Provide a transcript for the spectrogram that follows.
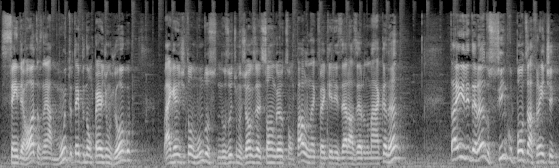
sem derrotas, né? Há muito tempo não perde um jogo. Vai ganhando de todo mundo. Nos últimos jogos ele só não ganhou de São Paulo, né? Que foi aquele 0 a 0 no Maracanã. Tá aí liderando, cinco pontos à frente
